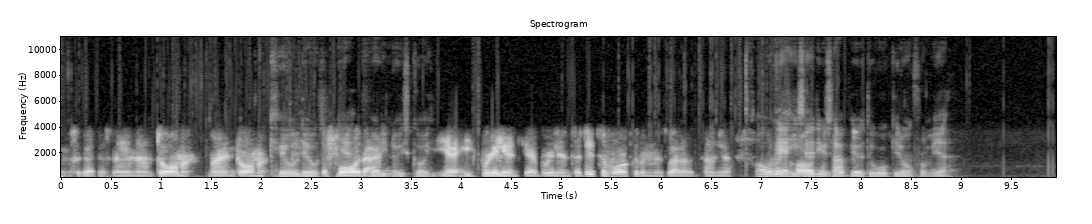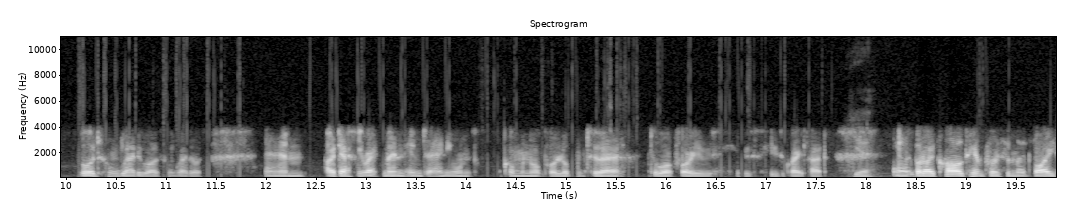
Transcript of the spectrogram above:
I'm forgetting his name now. Dormer, Martin Dormer. Cool dude. Before yeah, that. very nice guy. Yeah, he's brilliant. Yeah, brilliant. I did some work with him as well. I was telling you. Oh But yeah, he said he was happy with the work you done from. Yeah. Good. I'm glad he was. I'm glad he was. Um, I definitely recommend him to anyone coming up or looking to uh, to work for. He was, he was he's a great lad. Yeah. Um, but I called him for some advice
